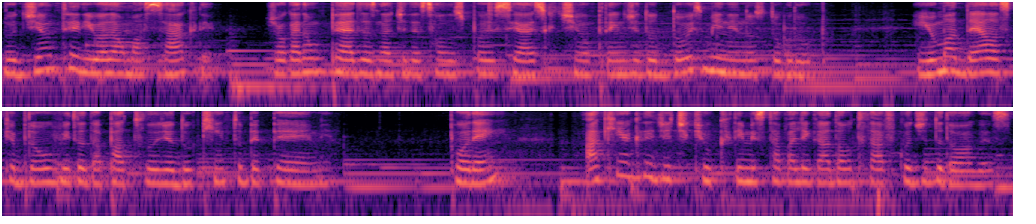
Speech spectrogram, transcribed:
no dia anterior ao massacre, jogaram pedras na direção dos policiais que tinham prendido dois meninos do grupo, e uma delas quebrou o vidro da patrulha do 5 BPM. Porém, há quem acredite que o crime estava ligado ao tráfico de drogas,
